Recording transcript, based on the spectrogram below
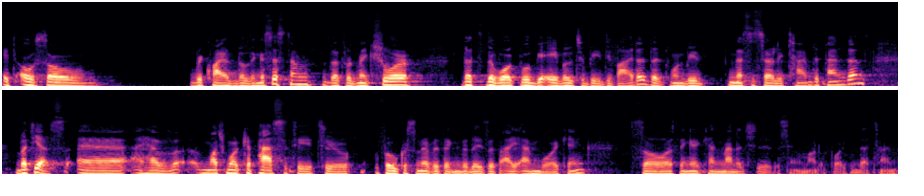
it also required building a system that would make sure that the work will be able to be divided. It won't be necessarily time dependent. But yes, uh, I have much more capacity to focus on everything the days that I am working. So I think I can manage to do the same amount of work in that time.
